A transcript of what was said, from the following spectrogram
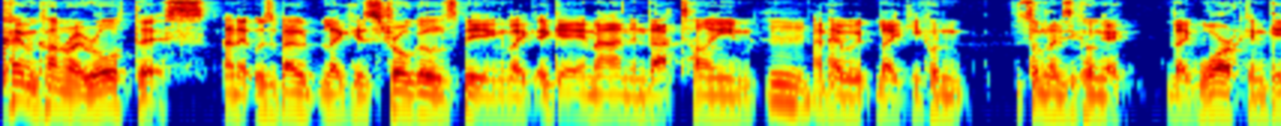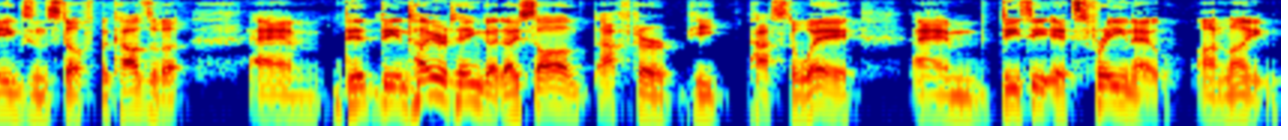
Kevin Conroy wrote this, and it was about like his struggles being like a gay man in that time, and how like he couldn't. Sometimes he couldn't get like work and gigs and stuff because of it. Um, the the entire thing I I saw after he passed away. Um, DC, it's free now online.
